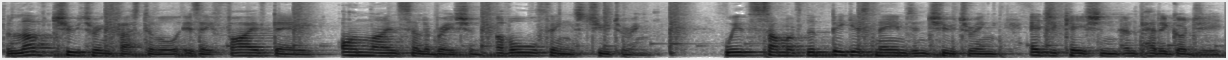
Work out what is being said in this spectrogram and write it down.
the Love Tutoring Festival is a five day online celebration of all things tutoring with some of the biggest names in tutoring, education, and pedagogy,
